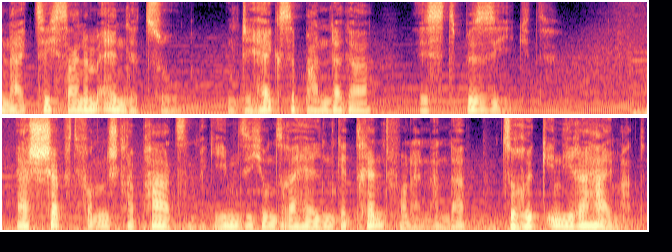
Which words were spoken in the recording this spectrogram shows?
neigt sich seinem Ende zu und die Hexe Bandaga ist besiegt. Erschöpft von den Strapazen begeben sich unsere Helden getrennt voneinander zurück in ihre Heimat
